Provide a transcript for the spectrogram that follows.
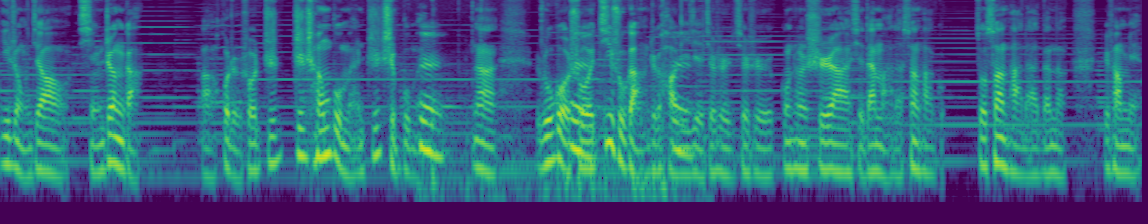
一种叫行政岗，啊，或者说支支撑部门、支持部门。嗯。那如果说技术岗这个好理解，就是就是工程师啊、写代码的、算法做算法的等等这方面。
